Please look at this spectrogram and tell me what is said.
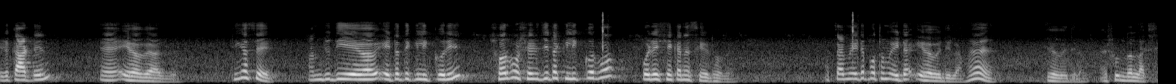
এটা কাটেন এভাবে আসবে। ঠিক আছে? আমি যদি এভাবে এটাতে ক্লিক করি, সর্বশেষ যেটা ক্লিক করব ওটা সেখানে সেট হবে। আচ্ছা আমি এটা প্রথমে এটা এভাবে দিলাম হ্যাঁ? এভাবে দিলাম। সুন্দর লাগছে।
